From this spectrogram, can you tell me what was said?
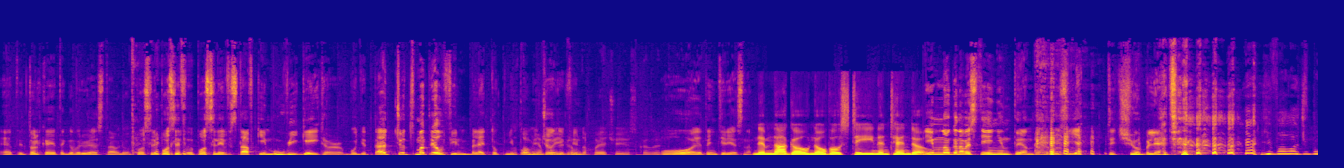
Это, только это говорю и оставлю. После, после, после вставки Movie Gator будет. А что-то смотрел фильм, блядь, только не Зато помню, что за фильм. дохуя что есть сказать. О, это интересно. Немного новостей Nintendo. Немного новостей Nintendo, друзья. Ты чё, блядь? Ебалать в.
